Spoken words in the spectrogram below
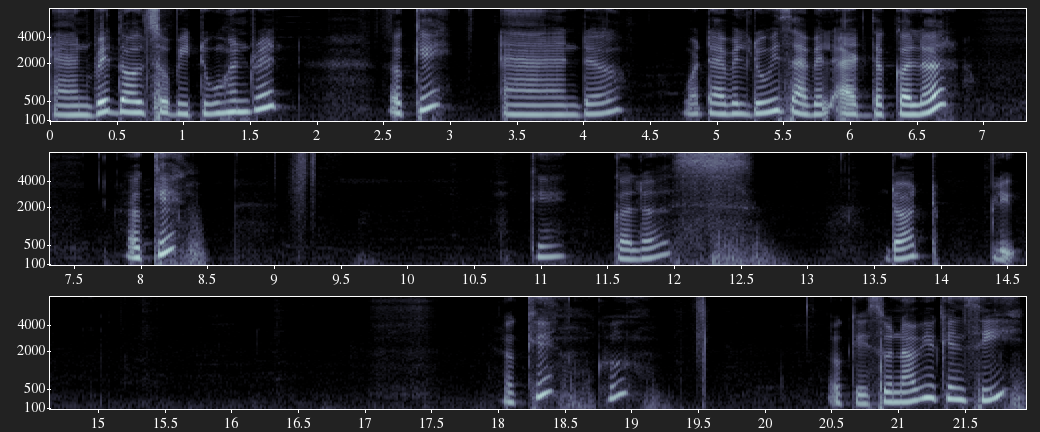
and width also be 200 okay? And uh, what I will do is I will add the color. Okay? Okay colors dot blue okay cool. Okay so now you can see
